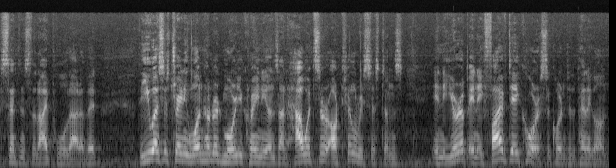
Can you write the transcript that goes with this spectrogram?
sentence that I pulled out of it. The U.S. is training 100 more Ukrainians on howitzer artillery systems in Europe in a five day course, according to the Pentagon.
